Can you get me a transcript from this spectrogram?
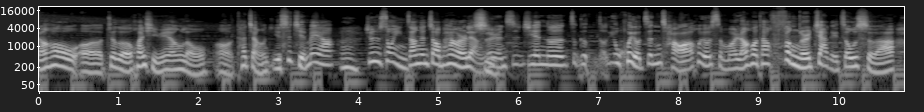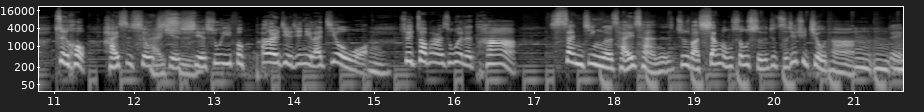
然后呃，这个欢喜鸳鸯楼哦，他讲也是姐妹啊，嗯，就是宋引章跟赵盼儿两个人之间呢，这个又会有争吵啊，会有什么？然后她愤而嫁给周舍啊，最后还是修写写书一封，盼儿姐姐你来救我。嗯，所以赵盼儿是为了他散尽了财产，就是把香笼收拾了，就直接去救他。嗯嗯，对。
